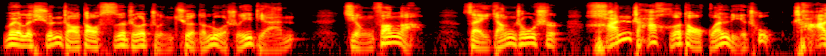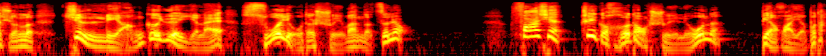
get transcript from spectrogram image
为了寻找到死者准确的落水点，警方啊，在扬州市韩闸河道管理处查询了近两个月以来所有的水湾的资料。发现这个河道水流呢变化也不大，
